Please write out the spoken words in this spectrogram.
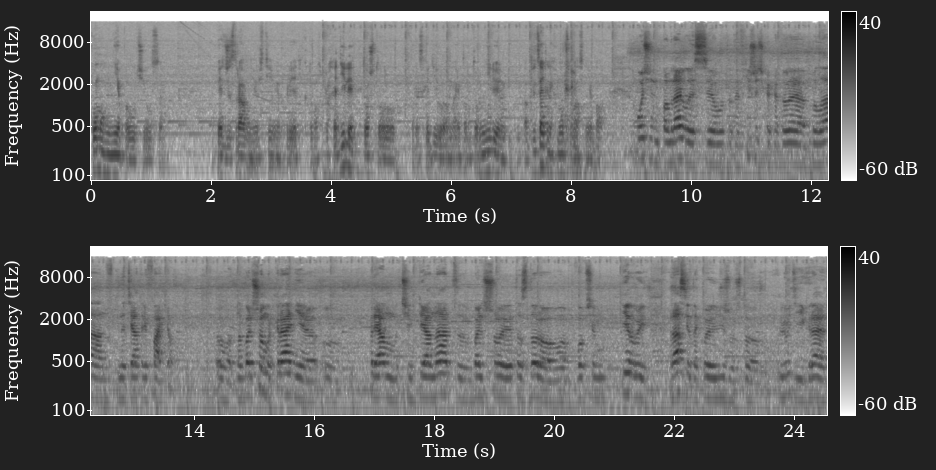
комом не получился. Опять же, сравнивая с теми мероприятиями, которые у нас проходили, то, что происходило на этом турнире, отрицательных эмоций у нас не было. Очень понравилась э, вот эта фишечка, которая была в кинотеатре «Факел». Вот. На большом экране э, прям чемпионат большой, это здорово. В общем, первый раз я такое вижу, что люди играют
